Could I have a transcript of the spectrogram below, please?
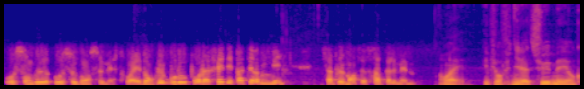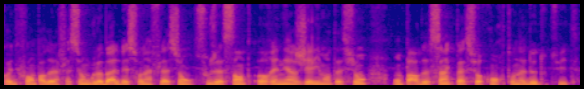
au, second semestre. donc le boulot pour la Fed n'est pas terminé, simplement ce ne sera pas le même. Ouais. Et puis on finit là-dessus, mais encore une fois, on parle de l'inflation globale, mais sur l'inflation sous-jacente hors énergie et alimentation, on part de 5, pas sûr qu'on retourne à 2 tout de suite.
